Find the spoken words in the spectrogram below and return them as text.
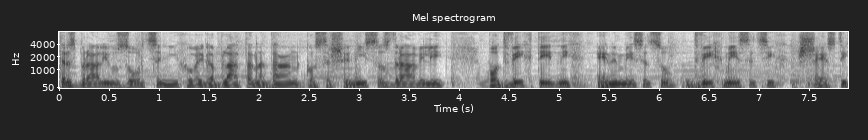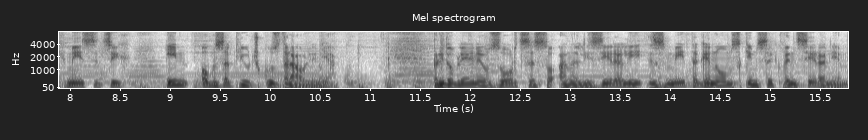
ter zbrali vzorce njihovega blata na dan, ko se še niso zdravili, po dveh tednih, enem mesecu, dveh mesecih, šestih mesecih in ob zaključku zdravljenja. Pridobljene vzorce so analizirali z metagenomskim sekvenciranjem,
